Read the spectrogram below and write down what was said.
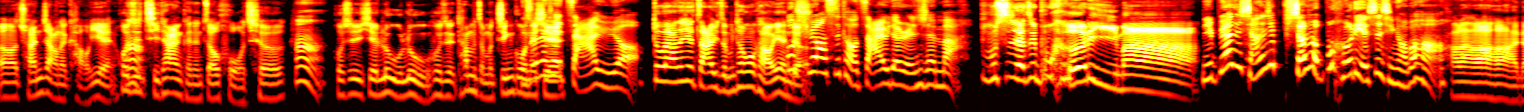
呃，船长的考验，或是其他人可能走火车，嗯，或是一些陆路，或者他们怎么经过那些杂鱼哦？对啊，那些杂鱼怎么通过考验的？不需要思考杂鱼的人生吧？不是啊，这不合理嘛！你不要去想那些小小不合理的事情，好不好？好了，好了，好了，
